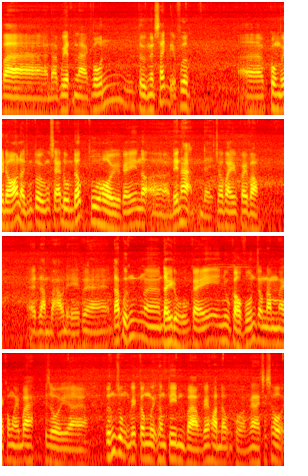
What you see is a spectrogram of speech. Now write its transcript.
và đặc biệt là vốn từ ngân sách địa phương. À, cùng với đó là chúng tôi cũng sẽ đôn đốc thu hồi cái nợ đến hạn để cho vay quay vòng đảm bảo để à, đáp ứng à, đầy đủ cái nhu cầu vốn trong năm 2023 rồi à, ứng dụng cái công nghệ thông tin vào cái hoạt động của ngân hàng chính xã hội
